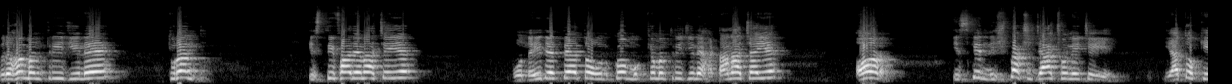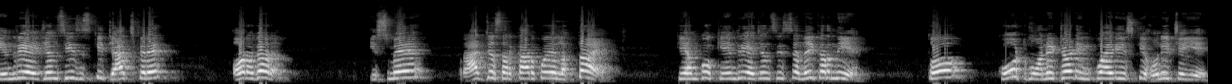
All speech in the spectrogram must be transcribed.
गृह मंत्री जी ने तुरंत इस्तीफा देना चाहिए, वो नहीं देते तो उनको मुख्यमंत्री जी ने हटाना चाहिए और इसकी निष्पक्ष जाँच होनी चाहिए। या तो केंद्रीय एजेंसीज इसकी जाँच करें, और अगर इसमें राज्य सरकार को यह लगता है कि हमको केंद्रीय एजेंसी से नहीं करनी है तो कोर्ट मॉनिटर्ड इंक्वायरी इसकी होनी चाहिए।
